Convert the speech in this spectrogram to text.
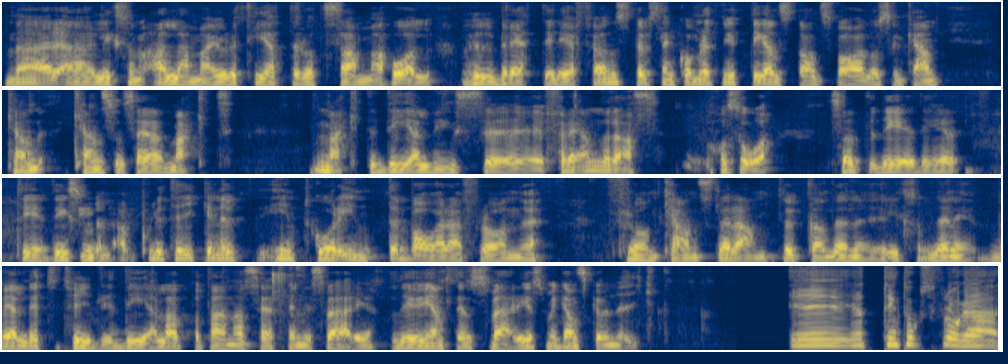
när är liksom alla majoriteter åt samma håll och hur brett är det fönstret? Sen kommer ett nytt delstatsval och sen kan, kan, kan så att säga makt, maktdelnings eh, förändras och så. Så att det, det, det, det liksom, politiken ut, utgår inte bara från, från kansleramt utan den är, liksom, den är väldigt tydligt delad på ett annat sätt än i Sverige. Och det är egentligen Sverige som är ganska unikt. Eh, jag tänkte också fråga,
